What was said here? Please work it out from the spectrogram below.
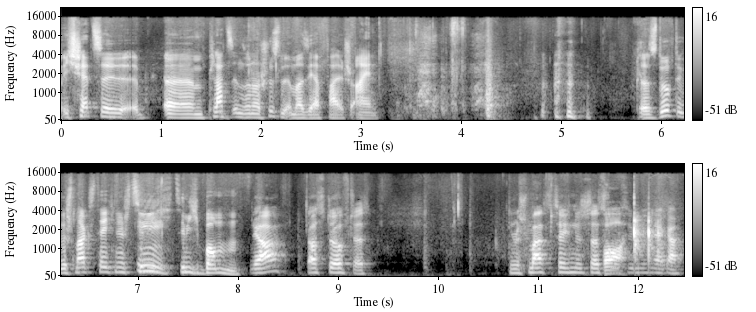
Ich schätze äh, ähm, Platz in so einer Schüssel immer sehr falsch ein. Das dürfte geschmackstechnisch ziemlich, ziemlich bomben. Ja, das dürfte es. Geschmackstechnisch ist das Boah. ziemlich lecker.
